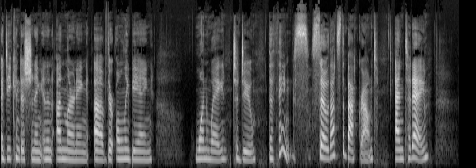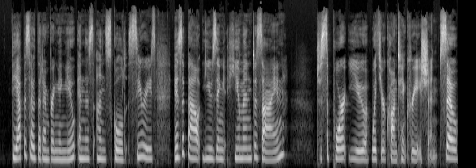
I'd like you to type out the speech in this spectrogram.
a deconditioning and an unlearning of there only being one way to do the things. So that's the background. And today, the episode that I'm bringing you in this Unschooled series is about using human design to support you with your content creation. So,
